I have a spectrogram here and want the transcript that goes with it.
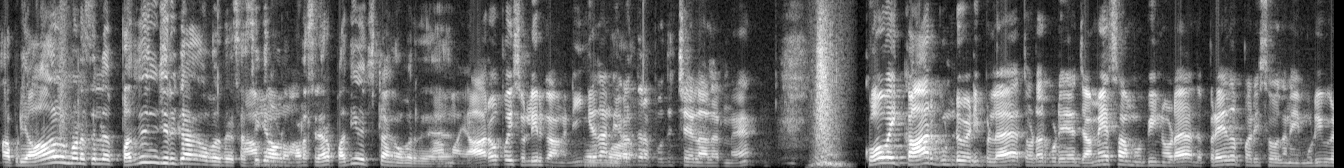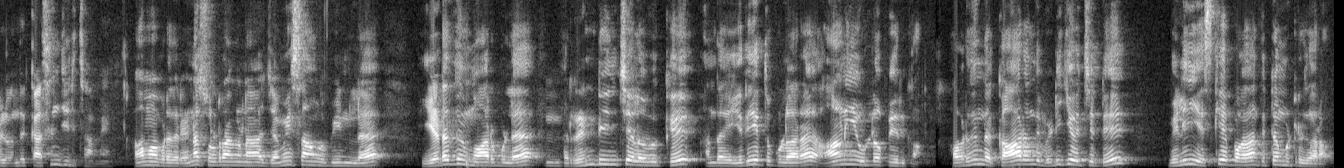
அப்படி ஆள் மனசுல பதிஞ்சிருக்காங்க வருது சசிகலாவோட. மனசுல. யாரும் பதிய வச்சுட்டாங்க வருது ஆமா யாரோ போய் சொல்லியிருக்காங்க. நீங்க தான். நிரந்தர பொதுச் செயலாளர்னு கோவை கார் குண்டு வெடிப்புல தொடர்புடைய ஜமேசா முபீனோட அந்த பிரேத பரிசோதனை முடிவுகள் வந்து கசிஞ்சிருச்சாமே? ஆமா பிரதர் என்ன சொல்றாங்கன்னா ஜமீசா முபீன்ல இடது மார்புல. ரெண்டு இன்ச் அளவுக்கு அந்த இதயத்துக்குள்ளார ஆணியை உள்ள போயிருக்கான். அவர் வந்து இந்த கார் வந்து வெடிக்க வச்சுட்டு வெளியே எஸ்கேப் ஆக தான் திட்டமிட்டு இருக்காராம்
